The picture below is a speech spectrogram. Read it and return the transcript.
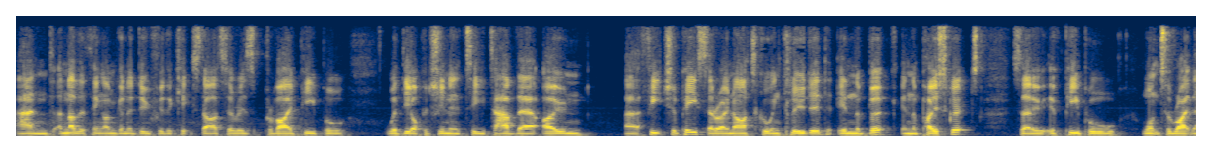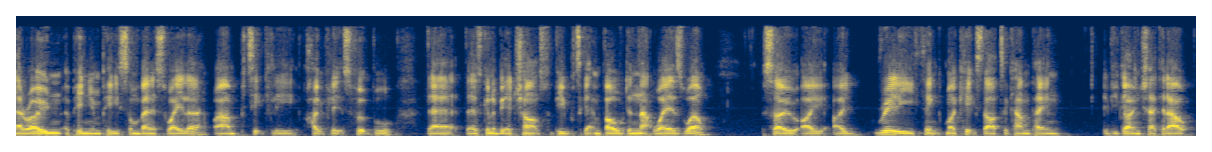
And another thing I'm going to do through the Kickstarter is provide people with the opportunity to have their own uh, feature piece, their own article included in the book, in the postscript. So if people want to write their own opinion piece on Venezuela, um, particularly hopefully it's football, there there's going to be a chance for people to get involved in that way as well. So I, I really think my Kickstarter campaign, if you go and check it out,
